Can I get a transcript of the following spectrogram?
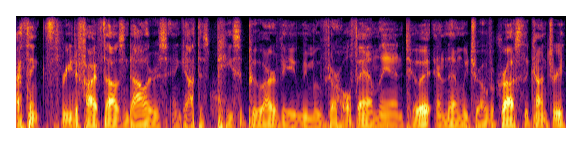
I think three to five thousand dollars and got this piece of poo RV. We moved our whole family into it, and then we drove across the country,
